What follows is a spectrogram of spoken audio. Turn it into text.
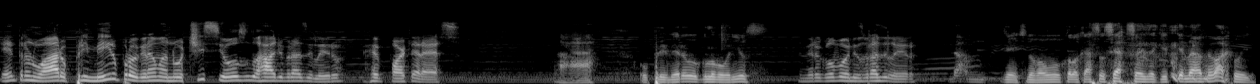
Entra no ar o primeiro programa noticioso do rádio brasileiro, Repórter S. Ah, o primeiro Globo News? Primeiro Globo News brasileiro. Não, gente, não vamos colocar associações aqui porque não é a mesma coisa.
